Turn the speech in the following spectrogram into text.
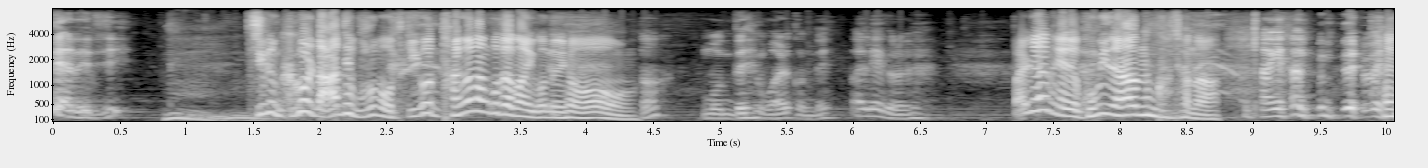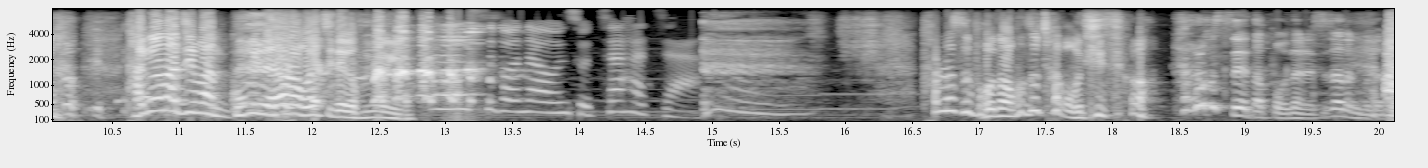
해야 되지? 지금 그걸 나한테 물으면 어떡해 이건 당연한 거잖아 이거는 형 어? 뭔데? 뭐 할 건데? 빨리 해 그러면. 빨리 하는 게 아니라 고민을 하는 거잖아 당연한 건데 왜 또? 당연하지만 고민을 하라고 했지 내가 분명히 탈러스 번아온 소차하자. 탈러스 버나 혼소차가 어딨어 탈로스에다 번호를 쓰자는 거잖아. 아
